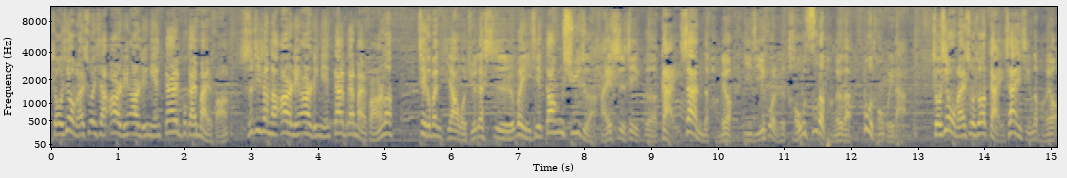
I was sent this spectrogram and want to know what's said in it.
首先，我们来说一下二零二零年该不该买房。实际上呢，二零二零年该不该买房呢？这个问题啊，我觉得是问一些刚需者，还是这个改善的朋友，以及或者是投资的朋友的不同回答。首先，我们来说说改善型的朋友，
